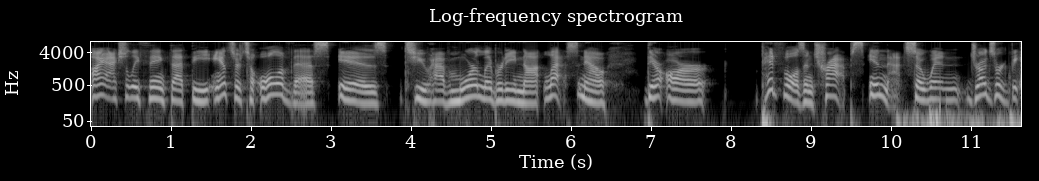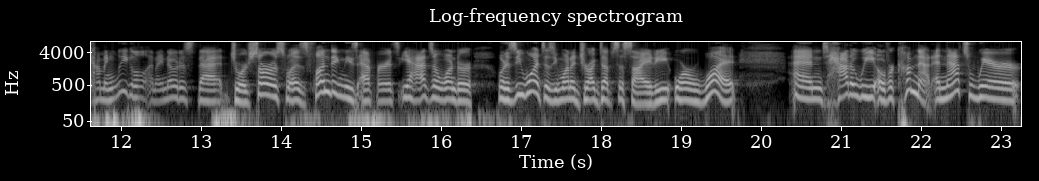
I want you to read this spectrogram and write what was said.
I actually think that the answer to all of this is to have more liberty, not less. Now, there are pitfalls and traps in that. So when drugs were becoming legal, and I noticed that George Soros was funding these efforts, you had to wonder what does he want? Does he want a drugged up society or what? And how do we overcome that? And that's where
